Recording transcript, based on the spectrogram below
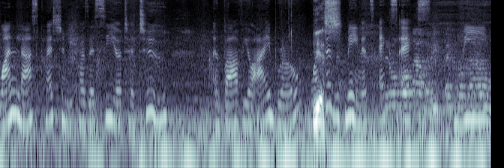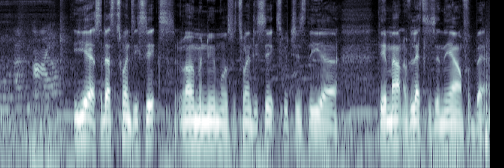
one last question because I see your tattoo above your eyebrow. What yes. does it mean? It's XXVI. Yeah, so that's 26, Roman numerals for 26, which is the, uh, the amount of letters in the alphabet.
